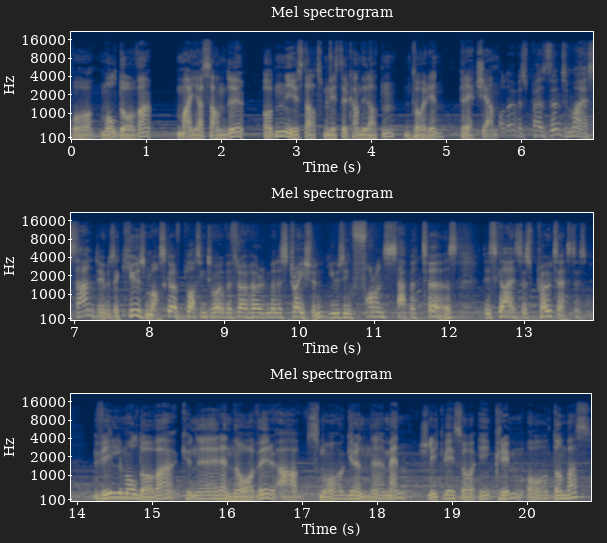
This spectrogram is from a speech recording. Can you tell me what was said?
på Moldova, Maja Sandu og den nye statsministerkandidaten Dorin Recian. Moldova's president, Maya Sandu, has accused Moscow of plotting to overthrow her administration using foreign saboteurs disguised as protesters. Vil Moldova kunne renne over av små grønne menn, slik vi så i Krim og Donbas?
